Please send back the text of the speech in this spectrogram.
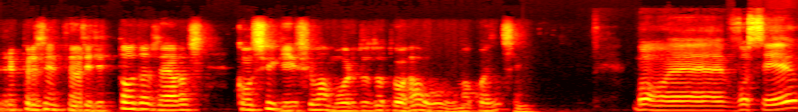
representante de todas elas, conseguisse o amor do Dr. Raul, uma coisa assim. Bom, é, você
